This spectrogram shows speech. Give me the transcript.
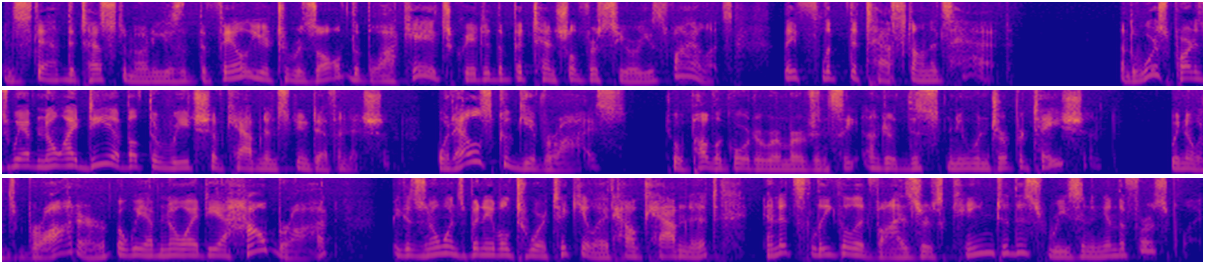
Instead, the testimony is that the failure to resolve the blockades created the potential for serious violence. They flipped the test on its head. And the worst part is we have no idea about the reach of Cabinet's new definition. What else could give rise to a public order emergency under this new interpretation? We know it's broader, but we have no idea how broad because no one's been able to articulate how Cabinet and its legal advisors came to this reasoning in the first place.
